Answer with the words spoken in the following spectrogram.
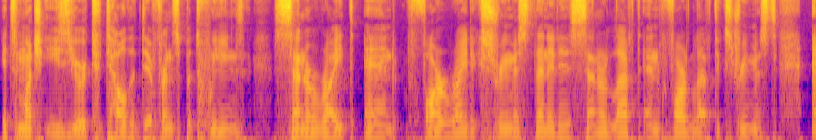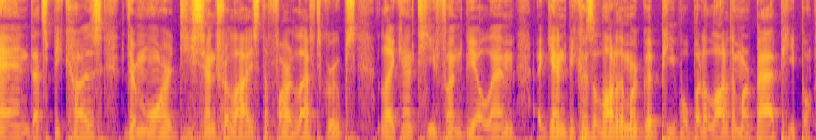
it's much easier to tell the difference between center right and far right extremists than it is center left and far left extremists. And that's because they're more decentralized, the far left groups like Antifa and BLM. Again, because a lot of them are good people, but a lot of them are bad people.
